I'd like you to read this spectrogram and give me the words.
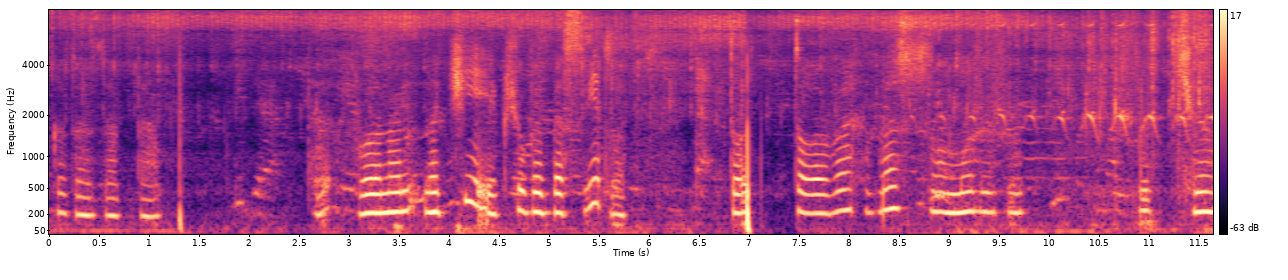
сказати? В ночі, якщо ви без світла, то, то вас, може що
